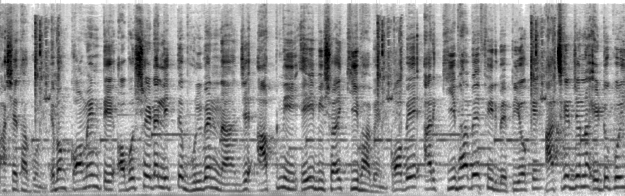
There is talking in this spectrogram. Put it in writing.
পাশে থাকুন। এবং কমেন্টে অবশ্যই এটা লিখতে ভুলবেন না যে আপনি এই বিষয়ে কি ভাবেন, কবে আর কীভাবে ফিরবে পিওকে। আজকের জন্য এটুকুই,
